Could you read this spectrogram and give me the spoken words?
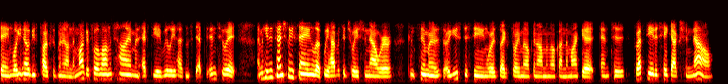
saying, well, you know, these products have been on the market for a long time and FDA really hasn't stepped into it. I mean, he's essentially saying, look, we have a situation now where consumers are used to seeing words like soy milk and almond milk on the market, and to for FDA to take action now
